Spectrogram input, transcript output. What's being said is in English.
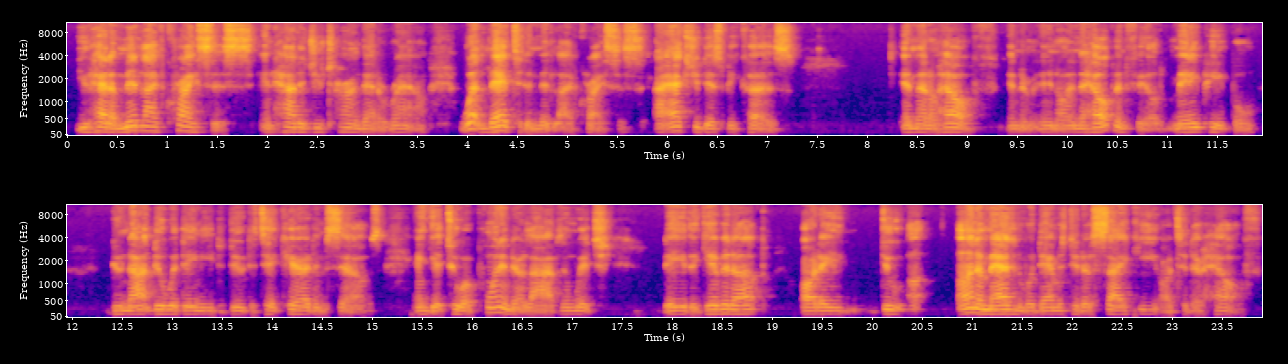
you had a midlife crisis, and how did you turn that around? What led to the midlife crisis? I ask you this because in mental health, in the, you know, in the helping field, many people do not do what they need to do to take care of themselves and get to a point in their lives in which they either give it up or they do unimaginable damage to their psyche or to their health.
